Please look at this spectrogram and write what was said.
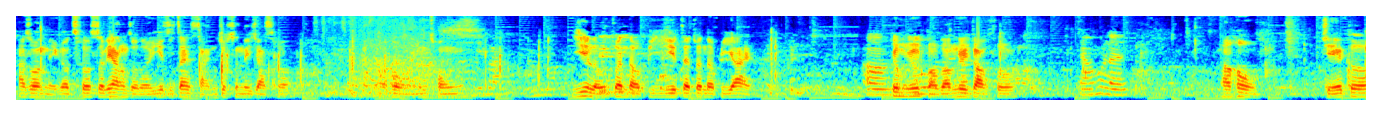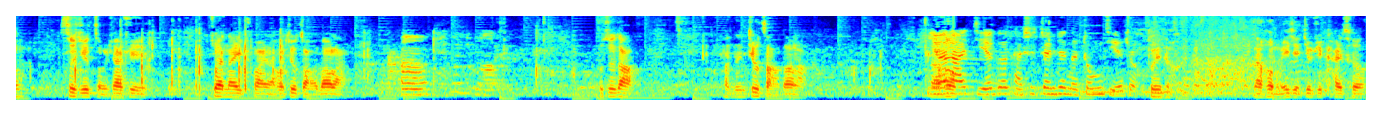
她说哪个车是亮着的，一直在闪，就是那架车，然后我们从一楼转到 B 一，再转到 B 二，嗯，都没有找到那架车。然后呢？然后杰哥自己走下去转了一圈，然后就找到了，嗯，不知道，反正就找到了。然原来杰哥才是真正的终结者。对的，然后梅姐就去开车，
